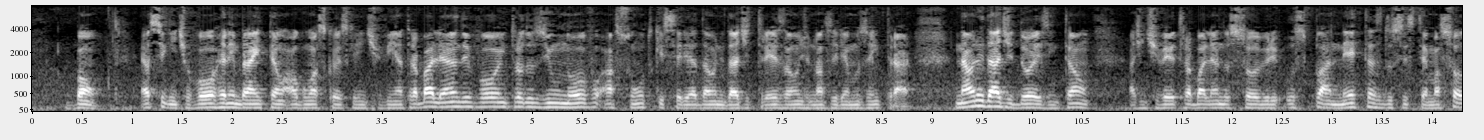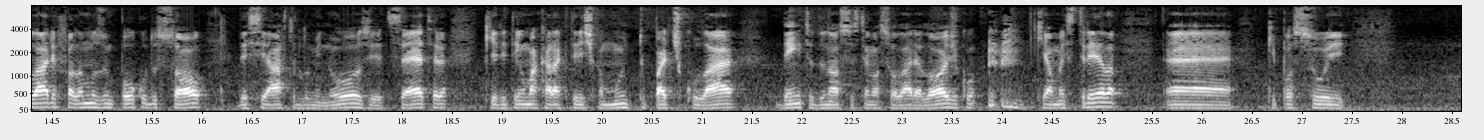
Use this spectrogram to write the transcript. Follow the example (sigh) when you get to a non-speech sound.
Bom, é o seguinte, eu vou relembrar então algumas coisas que a gente vinha trabalhando e vou introduzir um novo assunto que seria da unidade 3, onde nós iríamos entrar. Na unidade 2, então, a gente veio trabalhando sobre os planetas do sistema solar e falamos um pouco do Sol, desse astro luminoso e etc., que ele tem uma característica muito particular dentro do nosso sistema solar, é lógico, (clears throat) que é uma estrela é, que possui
